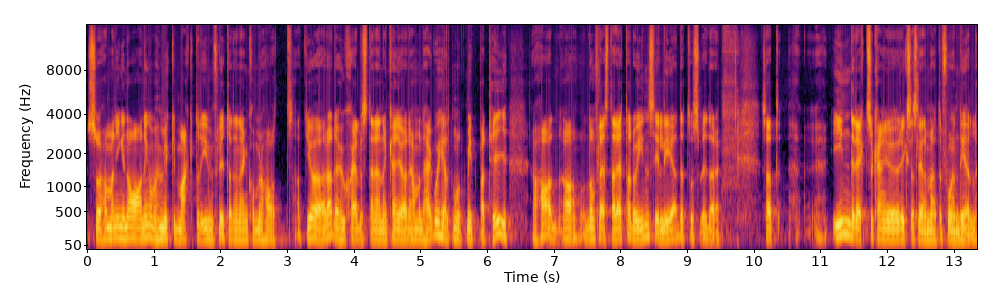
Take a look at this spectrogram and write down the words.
så har man ingen aning om hur mycket makt och inflytande den kommer att ha att, att göra det, hur självständig den kan göra det. Ja, men det här går helt mot mitt parti. Jaha, ja, och de flesta rättar då in sig i ledet och så vidare. Så att eh, indirekt så kan ju riksdagsledamöter få en del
